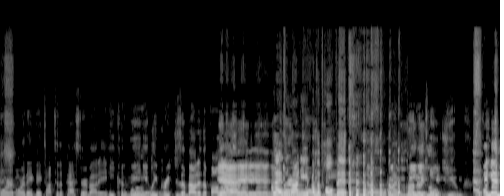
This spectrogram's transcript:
Or or they, they talk to the pastor about it and he conveniently preaches about it the following Yeah, Sunday. yeah, yeah, yeah, yeah. eyes are on you from the told me. pulpit. No, my mother told you. And then,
